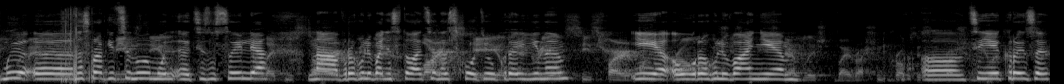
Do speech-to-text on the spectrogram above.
Ми е, насправді цінуємо е, ці зусилля на врегулювання ситуації на сході України і у регулюванні е, цієї кризи.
